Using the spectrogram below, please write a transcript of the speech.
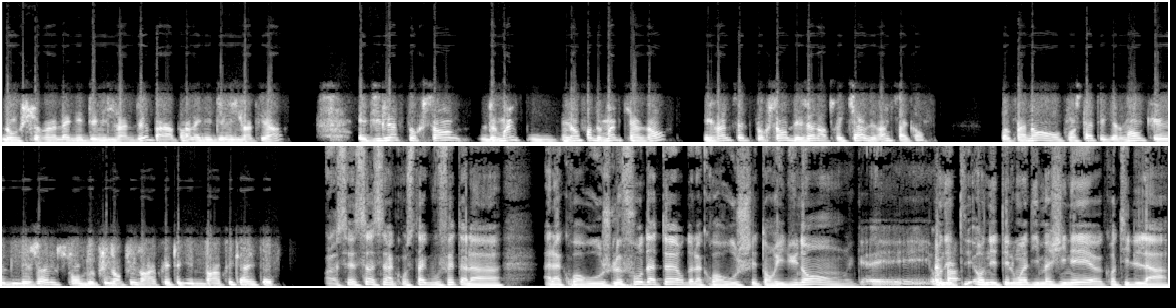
donc sur l'année 2022 par rapport à l'année 2021 et 19% de moins de, des enfants de moins de 15 ans et 27% des jeunes entre 15 et 25 ans. Donc maintenant, on constate également que les jeunes sont de plus en plus dans la, dans la précarité. Voilà, c'est ça, c'est un constat que vous faites à la à la Croix-Rouge. Le fondateur de la Croix-Rouge, c'est Henri Dunant. On était, on était loin d'imaginer euh, quand il l'a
